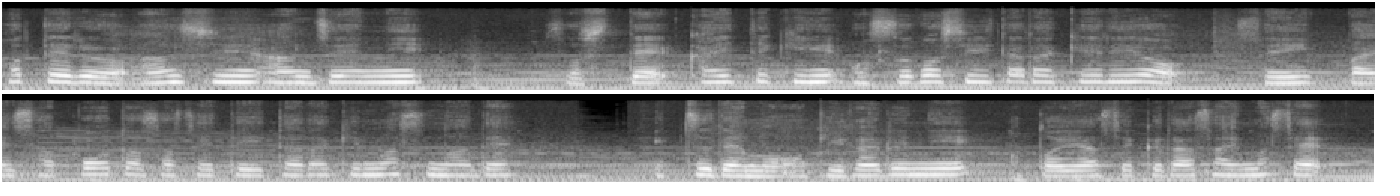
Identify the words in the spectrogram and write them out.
ホテルを安心安全にそして快適にお過ごしいただけるよう精一杯サポートさせていただきますのでいつでもお気軽にお問い合わせくださいませ。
